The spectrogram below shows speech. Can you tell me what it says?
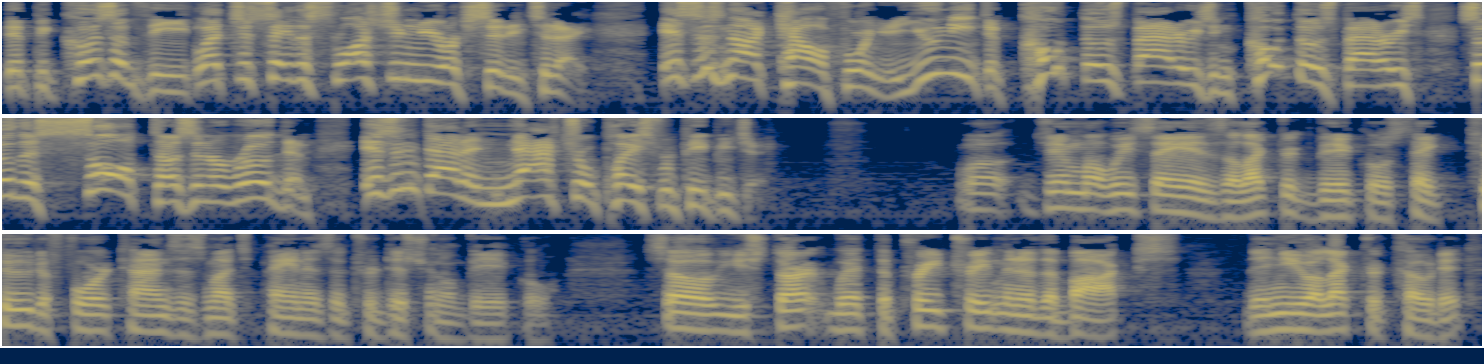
that because of the, let's just say the slush in New York City today, this is not California. You need to coat those batteries and coat those batteries so the salt doesn't erode them. Isn't that a natural place for PPG? Well, Jim, what we say is electric vehicles take two to four times as much paint as a traditional vehicle. So you start with the pre-treatment of the box, then you electric coat it,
